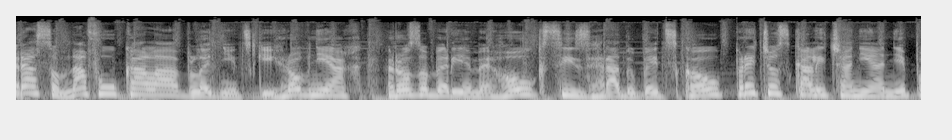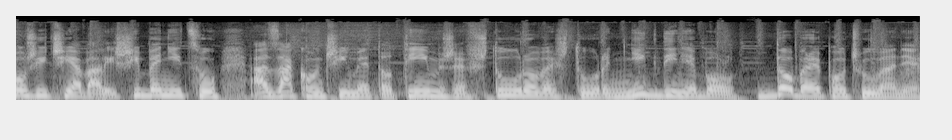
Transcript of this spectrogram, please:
Raz som nafúkala v lednických rovniach, rozoberieme hoaxy z hradu Beckov, prečo skalič Američania nepožičiavali šibenicu a zakončíme to tým, že v Štúrove Štúr nikdy nebol. Dobré počúvanie.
